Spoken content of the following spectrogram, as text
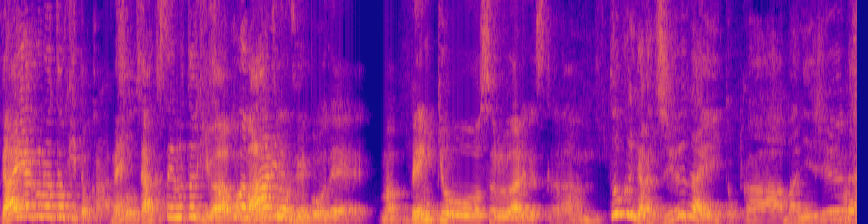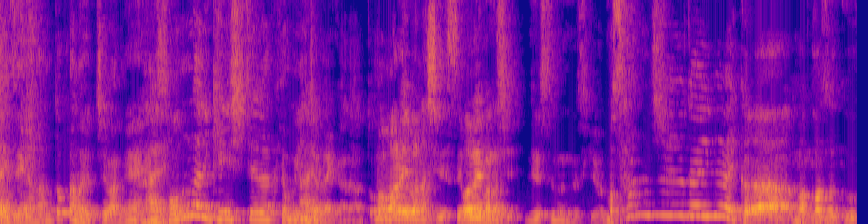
大学の時とかね、そうそう学生の時は、周りも全然貧乏で、まあ、勉強するあれですから、特にだから10代とか、まあ20代前半とかのうちはね、はいそんなに気にしてなくてもいいんじゃないかなと。まあ、笑い話ですよ。笑い話で済むんですけど、まあ30代ぐらいから、まあうん家族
